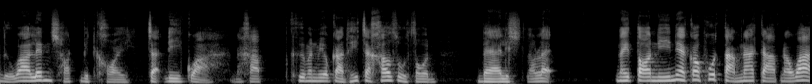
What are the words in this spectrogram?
หรือว่าเล่นช็อตบิตคอยจะดีกว่านะครับ คือมันมีโอกาสที่จะเข้าสู่โซน bearish แล้วแหละ ในตอนนี้เนี่ยก็พูดตามหน้ากราฟนะว่า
